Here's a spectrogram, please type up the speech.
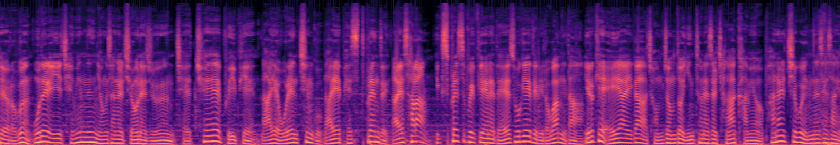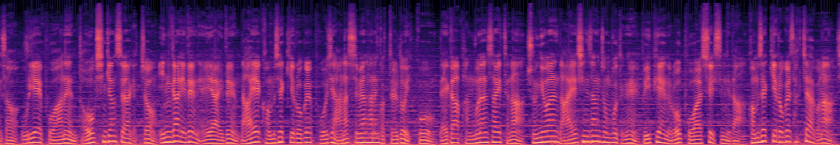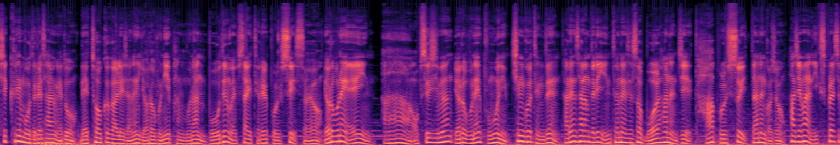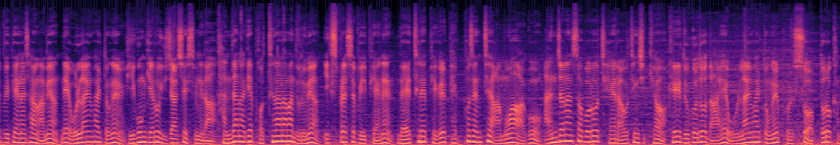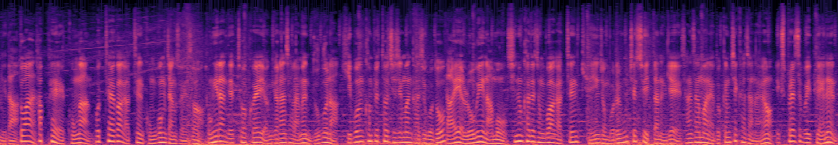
안녕하세요 여러분. 오늘 이 재밌는 영상을 지원해준 제 최애 VPN 나의 오랜 친구 나의 베스트 프렌드 나의 사랑 익스프레스 VPN에 대해 소개해드리려고 합니다. 이렇게 AI가 점점 더 인터넷을 장악하며 판을 치고 있는 세상에서 우리의 보안은 더욱 신경 써야겠죠. 인간이든 AI든 나의 검색 기록을 보지 않았으면 하는 것들도 있고 내가 방문한 사이트나 중요한 나의 신상 정보 등을 VPN으로 보호할 수 있습니다. 검색 기록을 삭제하거나 시크릿 모드를 사용해도 네트워크 관리자는 여러분이 방문한 모든 웹사이트를 볼 수 있어요 있어요. 여러분의 애인, 아, 없으시면 여러분의 부모님, 친구 등등 다른 사람들이 인터넷에서 뭘 하는지 다 볼 수 있다는 거죠. 하지만 익스프레스 VPN을 사용하면 내 온라인 활동을 비공개로 유지할 수 있습니다. 간단하게 버튼 하나만 누르면 익스프레스 VPN은 내 트래픽을 100% 암호화하고 안전한 서버로 재라우팅 시켜 그 누구도 나의 온라인 활동을 볼 수 없도록 합니다. 또한 카페, 공항, 호텔과 같은 공공장소에서 동일한 네트워크에 연결한 사람은 누구나 기본 컴퓨터 지식만 가지고도 나의 로그인 암호, 신용카드 정보와 같은 개인 정보를 훔칠 수 있다는 게 상상만 해도 끔찍하잖아요. 익스프레스 VPN은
